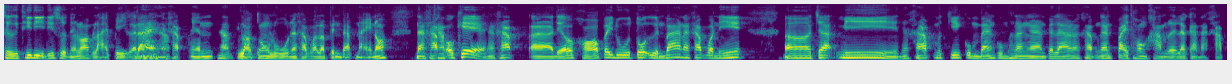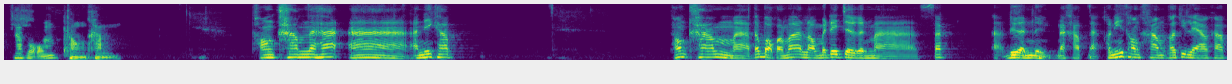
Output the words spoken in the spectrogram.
ซื้อที่ดีที่สุดในรอบหลายปีก็ได้ใช่ครับนะครับเพราะฉะนั้นครับเราต้องรู้นะครับว่าเราเป็นแบบไหนเนาะนะครับครับโอเคนะครับอ่าเดี๋ยวขอไปดูตัวอื่นบ้างนะครับ วันนี้เอ่อจะมีนะครับเมื่อกี้กลุ่มแบงก์กลุ่มพลังงานไปแล้วนะครับงั้นไปทองคำเลยแล้วกันนะครับครับผมทองคำทองคำนะฮะอ่า อันนี้ครับ ทองคำอ่าต้องบอกก่อนว่าเราไม่ได้เจอกันมาสักอ่าเดือนหนึ่งนะครับนะคราวนี้ทองคำเขาวที่แล้วครับ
